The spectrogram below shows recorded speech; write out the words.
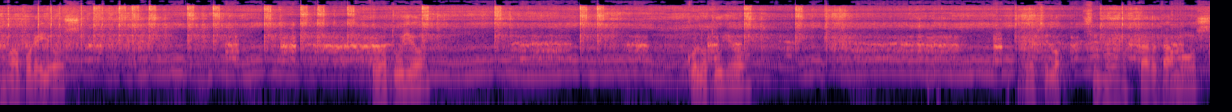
Vamos a por ellos. Con lo tuyo con lo tuyo. A ver si, lo, si nos los cargamos.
